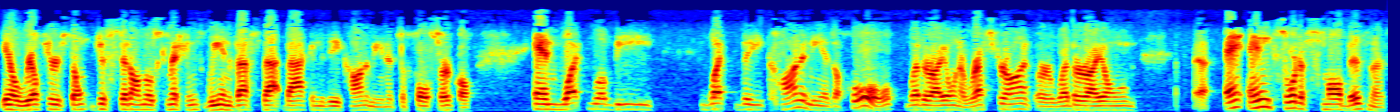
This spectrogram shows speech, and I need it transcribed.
you know, realtors don't just sit on those commissions. We invest that back into the economy and it's a full circle. And what will be, what the economy as a whole, whether I own a restaurant or whether I own uh, any, any sort of small business,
